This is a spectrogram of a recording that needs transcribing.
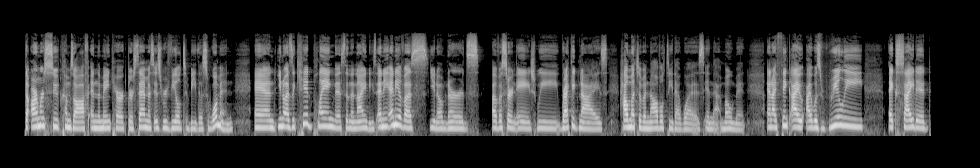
the armor suit comes off and the main character samus is revealed to be this woman and, you know, as a kid playing this in the 90s, any any of us, you know, nerds of a certain age, we recognize how much of a novelty that was in that moment. And I think I I was really excited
